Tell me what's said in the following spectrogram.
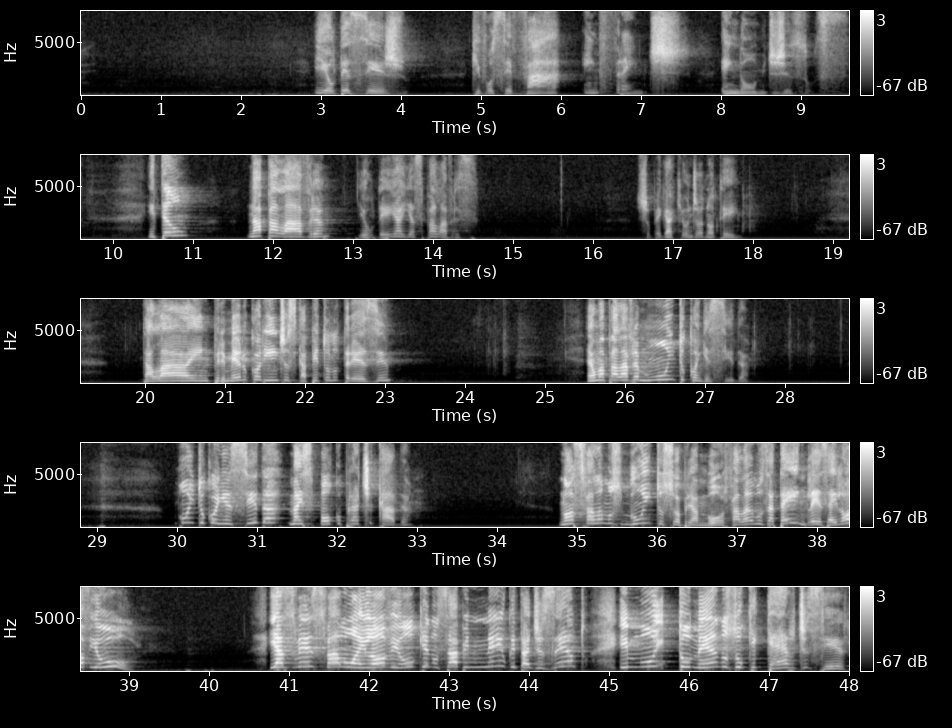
E eu desejo que você vá em frente, em nome de Jesus. Então, na palavra, eu dei aí as palavras. Deixa eu pegar aqui onde eu anotei. Está lá em 1 Coríntios capítulo 13. É uma palavra muito conhecida. Muito conhecida, mas pouco praticada. Nós falamos muito sobre amor, falamos até em inglês, I love you. E às vezes falam I love you que não sabe nem o que está dizendo e muito menos o que quer dizer.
